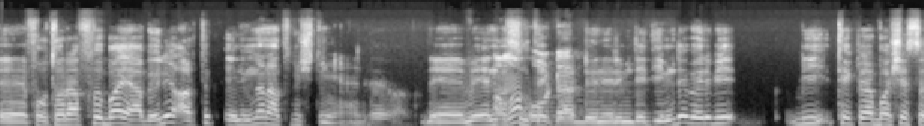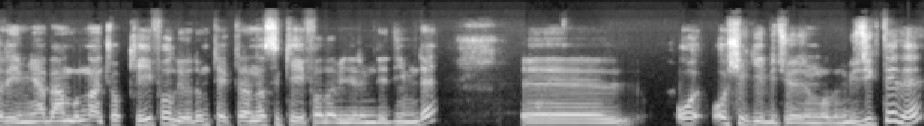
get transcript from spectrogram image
E, fotoğrafı bayağı böyle artık elimden atmıştım yani. Eyvallah. E, ve nasıl orada- tekrar dönerim dediğimde böyle bir bir tekrar başa sarayım ya ben bundan çok keyif alıyordum. Tekrar nasıl keyif alabilirim dediğimde e, o, o şekilde bir çözüm buldum. Müzikte de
